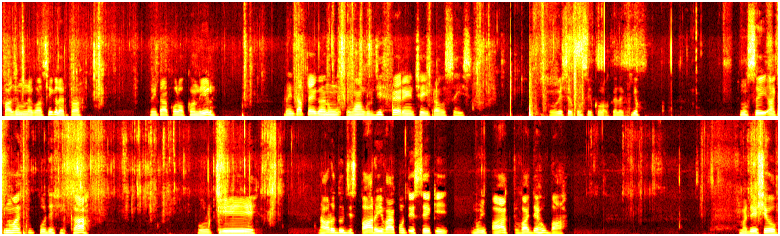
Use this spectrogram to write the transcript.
fazendo um negócio aqui, galera. Pra gente tá colocando ele. Pra gente tá pegando um, um ângulo diferente aí pra vocês. Vou ver se eu consigo colocar ele aqui, ó. Não sei, aqui não vai poder ficar. Porque na hora do disparo aí vai acontecer que no impacto vai derrubar. Mas deixa eu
